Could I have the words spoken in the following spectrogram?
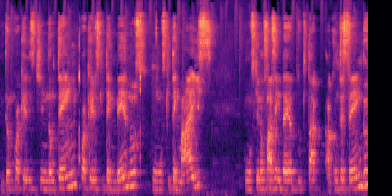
Então, com aqueles que não têm, com aqueles que têm menos, com os que têm mais, com os que não fazem ideia do que está acontecendo.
